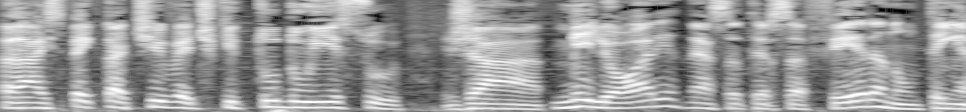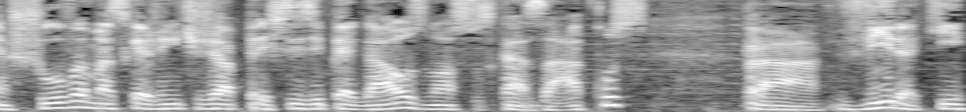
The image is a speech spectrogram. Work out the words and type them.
A expectativa é de que tudo isso já melhore nessa terça-feira, não tenha chuva, mas que a gente já precise pegar os nossos casacos para vir aqui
